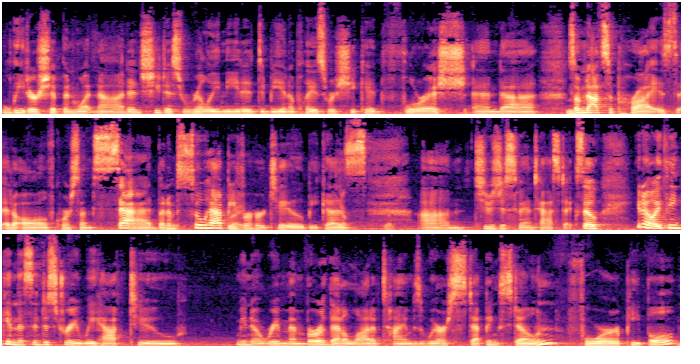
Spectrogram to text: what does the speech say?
leadership and whatnot. And she just really needed to be in a place where she could flourish. And uh, so i'm not surprised at all. Of course i'm sad but i'm so happy Right. for her too because Yep, yep. um, she was just fantastic. So you know i think in this industry we have to you know remember that a lot of times we're a stepping stone for people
